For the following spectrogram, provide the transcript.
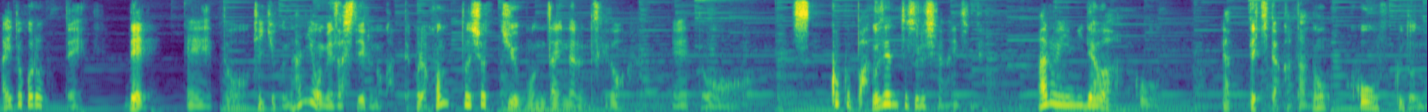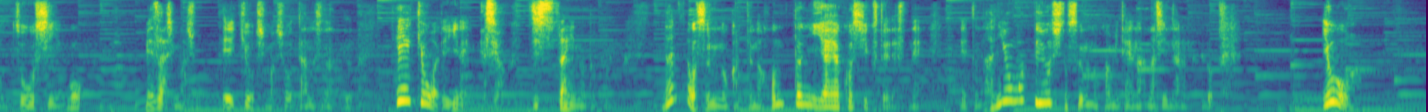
ああいうところって、で、えっ、ー、と、結局何を目指しているのかって、これ本当しょっちゅう問題になるんですけど、えっ、ー、と、すっごく漠然とするしかないんですよね。ある意味では、こう、やってきた方の幸福度の増進を目指しましょう。提供しましょうって話なんだけど、提供はできないんですよ。実際のところ。何をするのかっていうのは本当にややこしくてですね、えっと、何をもって良しとするのかみたいな話になるんだけど、要は、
